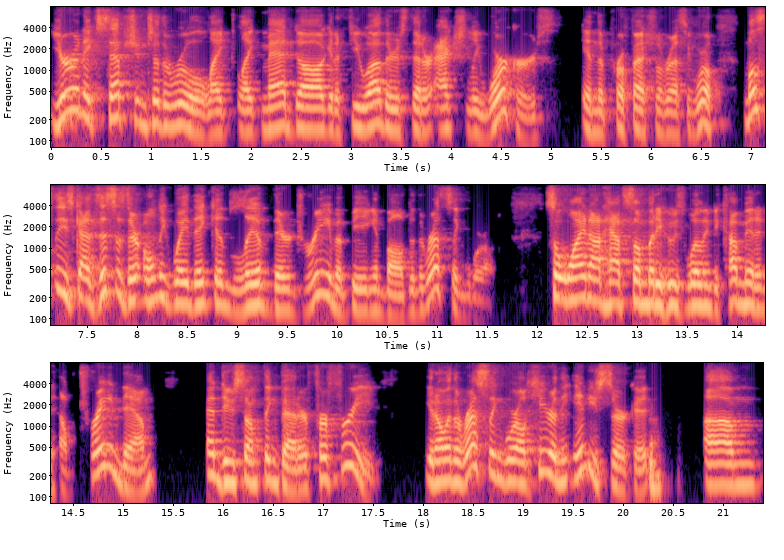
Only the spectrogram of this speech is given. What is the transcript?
you're an exception to the rule, like like Mad Dog and a few others that are actually workers in the professional wrestling world. Most of these guys, this is their only way they can live their dream of being involved in the wrestling world. So why not have somebody who's willing to come in and help train them and do something better for free. You know, in the wrestling world here in the indie circuit, um,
